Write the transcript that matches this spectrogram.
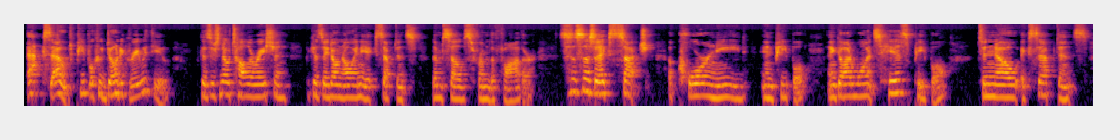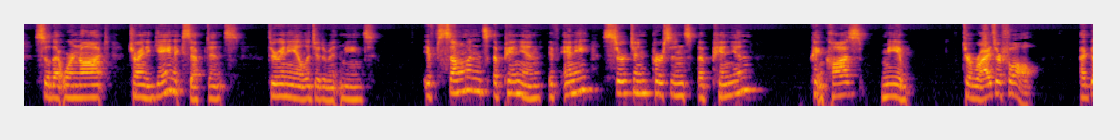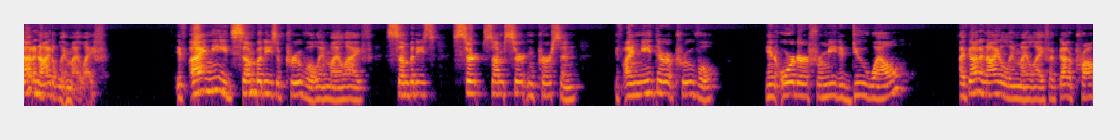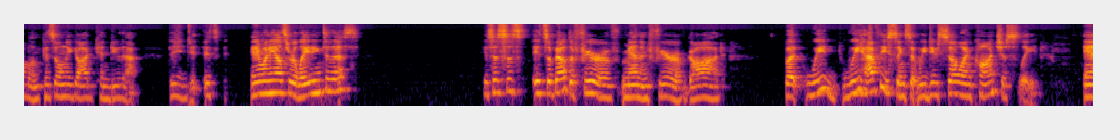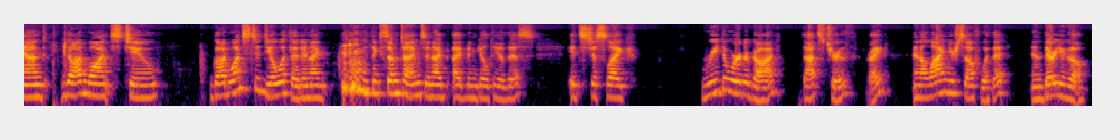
X out people who don't agree with you. because there's no toleration because they don't know any acceptance themselves from the Father. So this is like such a core need in people. And God wants his people to know acceptance so that we're not trying to gain acceptance through any illegitimate means. If someone's opinion, if any certain person's opinion can cause me to rise or fall, I've got an idol in my life. If I need somebody's approval in my life, somebody's cert, some certain person, if I need their approval in order for me to do well, I've got an idol in my life. I've got a problem because only God can do that. Is anyone else relating to this? It's just, it's about the fear of men and fear of God. But we we have these things that we do so unconsciously, and God wants to God wants to deal with it. And I think sometimes, and I've, I've been guilty of this, it's just like read the word of God. That's truth, right? And align yourself with it. And there you go.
